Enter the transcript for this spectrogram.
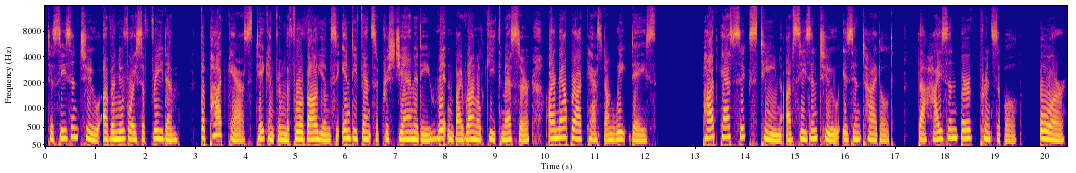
to season two of A New Voice of Freedom, the podcast taken from the four volumes In Defense of Christianity written by Ronald Keith Messer are now broadcast on weekdays. Podcast 16 of season two is entitled The Heisenberg Principle or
